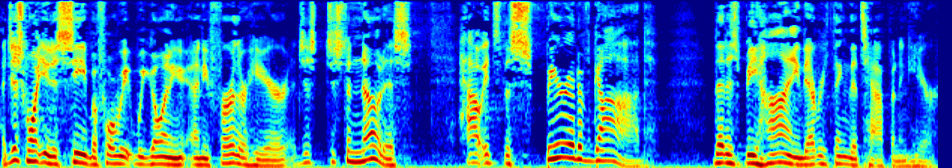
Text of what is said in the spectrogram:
I just want you to see before we, we go any, any further here, just, just to notice how it's the Spirit of God that is behind everything that's happening here.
